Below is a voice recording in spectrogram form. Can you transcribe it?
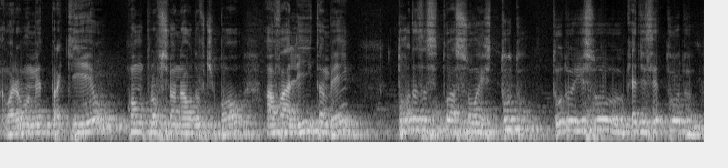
Agora é o momento para que eu, como profissional do futebol, avalie também todas as situações, tudo. Tudo isso quer dizer tudo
